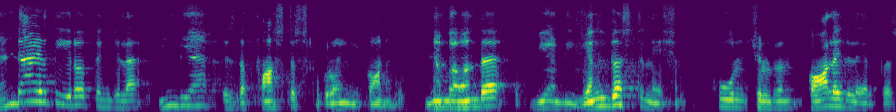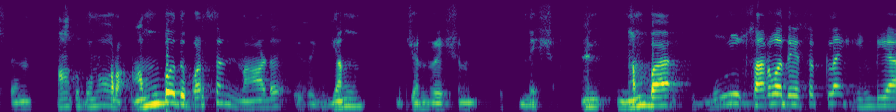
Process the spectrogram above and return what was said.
ரெண்டாயிரத்தி இருபத்தஞ்சுல India is the fastest growing economy நம்ம வந்து we are the youngest nation school children காலேஜ்ல இருக்கிற ஸ்டூடெண்ட் பார்க்க போனா ஒரு ஐம்பது பர்சன்ட் நாடு is a young generation nation and நம்ம முழு சர்வதேசத்துல இந்தியா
